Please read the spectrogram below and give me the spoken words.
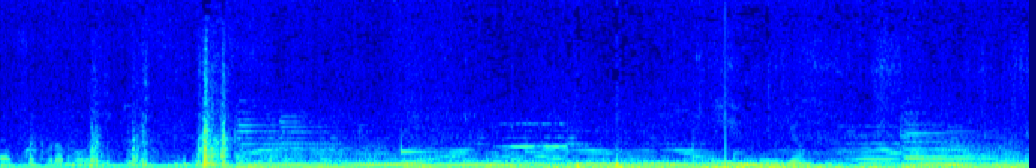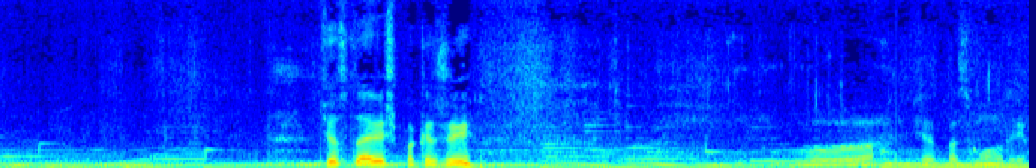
Пытаться пробовать. Идем. Что ставишь, покажи. О, сейчас посмотрим.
